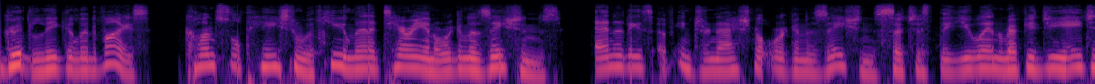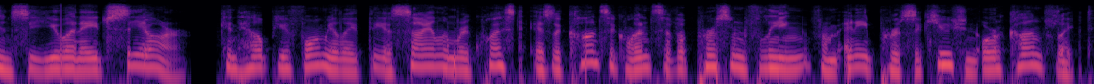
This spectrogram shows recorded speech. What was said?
Good legal advice, consultation with humanitarian organizations, entities of international organizations such as the UN Refugee Agency UNHCR, can help you formulate the asylum request as a consequence of a person fleeing from any persecution or conflict.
